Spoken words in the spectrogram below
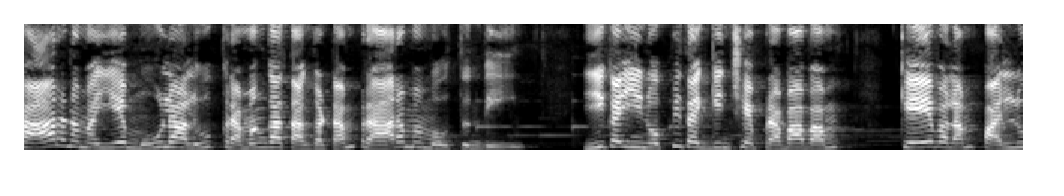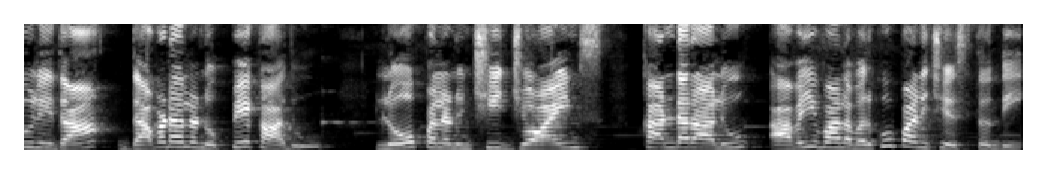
కారణమయ్యే మూలాలు క్రమంగా తగ్గటం ప్రారంభమవుతుంది. ఇక ఈ నొప్పి తగ్గించే ప్రభావం కేవలం పళ్ళు లేదా దవడల నొప్పే కాదు. లోపల నుంచి జాయింట్స్ కండరాలు అవయవాల వరకు పనిచేస్తుంది.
